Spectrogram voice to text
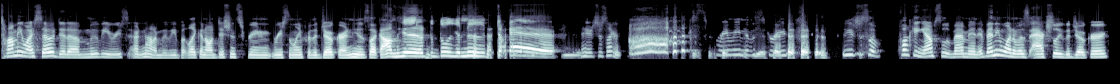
Tommy Wiseau did a movie, rec- or not a movie, but like an audition screen recently for the Joker, and he was like, "I'm here to do your new Joker," and he was just like, "Ah!" screaming to the screen. He's just a fucking absolute madman. If anyone was actually the Joker,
